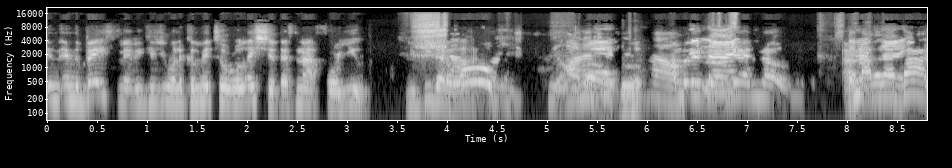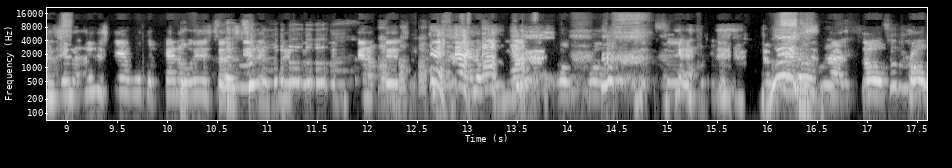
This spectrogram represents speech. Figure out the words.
in, in the basement because you want to commit to a relationship that's not for you. You see that a lot. Be honest Oh, with I'm gonna leave that note. Step I'm not of that and, box. and understand what the panel is. To understand what the panel is. The panel is not so pro. The panel is not so pro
